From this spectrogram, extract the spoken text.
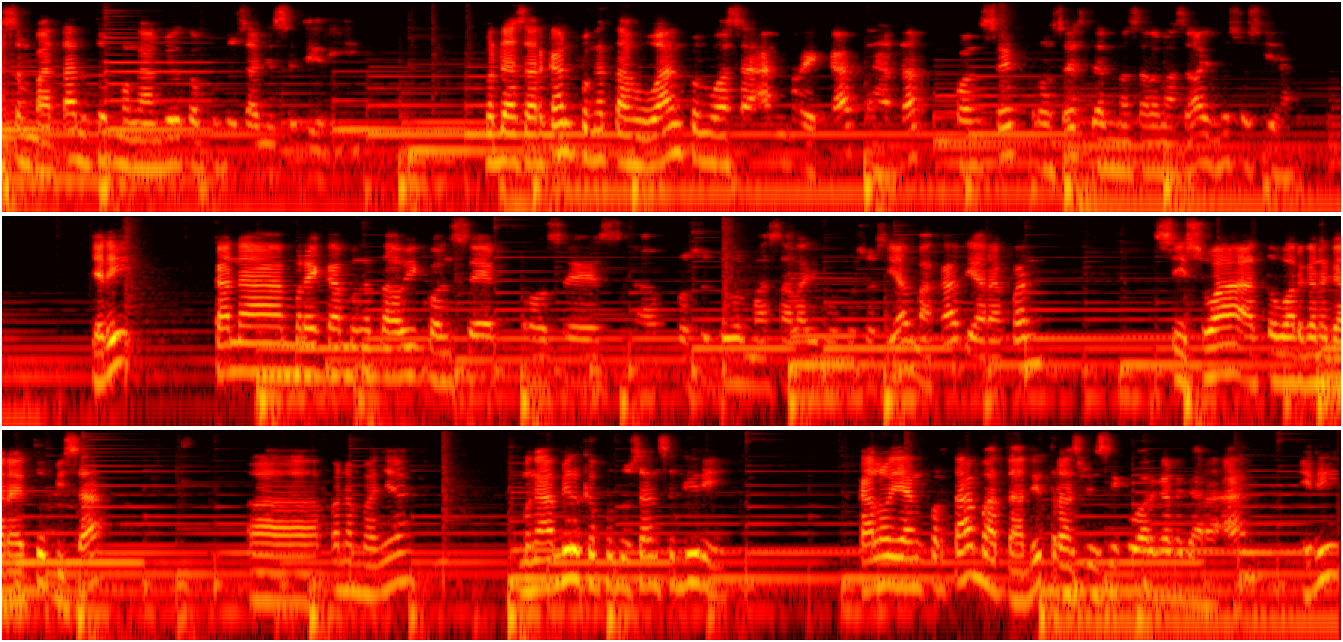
kesempatan untuk mengambil keputusannya sendiri, berdasarkan pengetahuan penguasaan mereka terhadap konsep, proses, dan masalah-masalah ilmu sosial. Jadi, karena mereka mengetahui konsep, proses, uh, prosedur, masalah ilmu sosial, maka diharapkan siswa atau warga negara itu bisa uh, apa namanya mengambil keputusan sendiri. Kalau yang pertama tadi transmisi kewarganegaraan, ini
